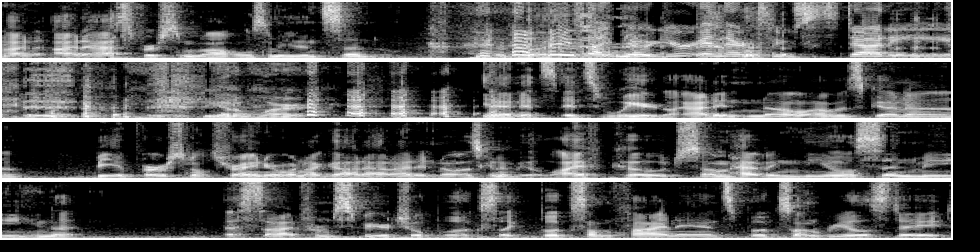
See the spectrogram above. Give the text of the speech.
I'd, I'd asked for some novels, and he didn't send them. He's like, no, you're in there to study. you gotta work. yeah, and it's it's weird. Like I didn't know I was gonna be a personal trainer when I got out. I didn't know I was gonna be a life coach. So I'm having Neal send me, you know, aside from spiritual books, like books on finance, books on real estate,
